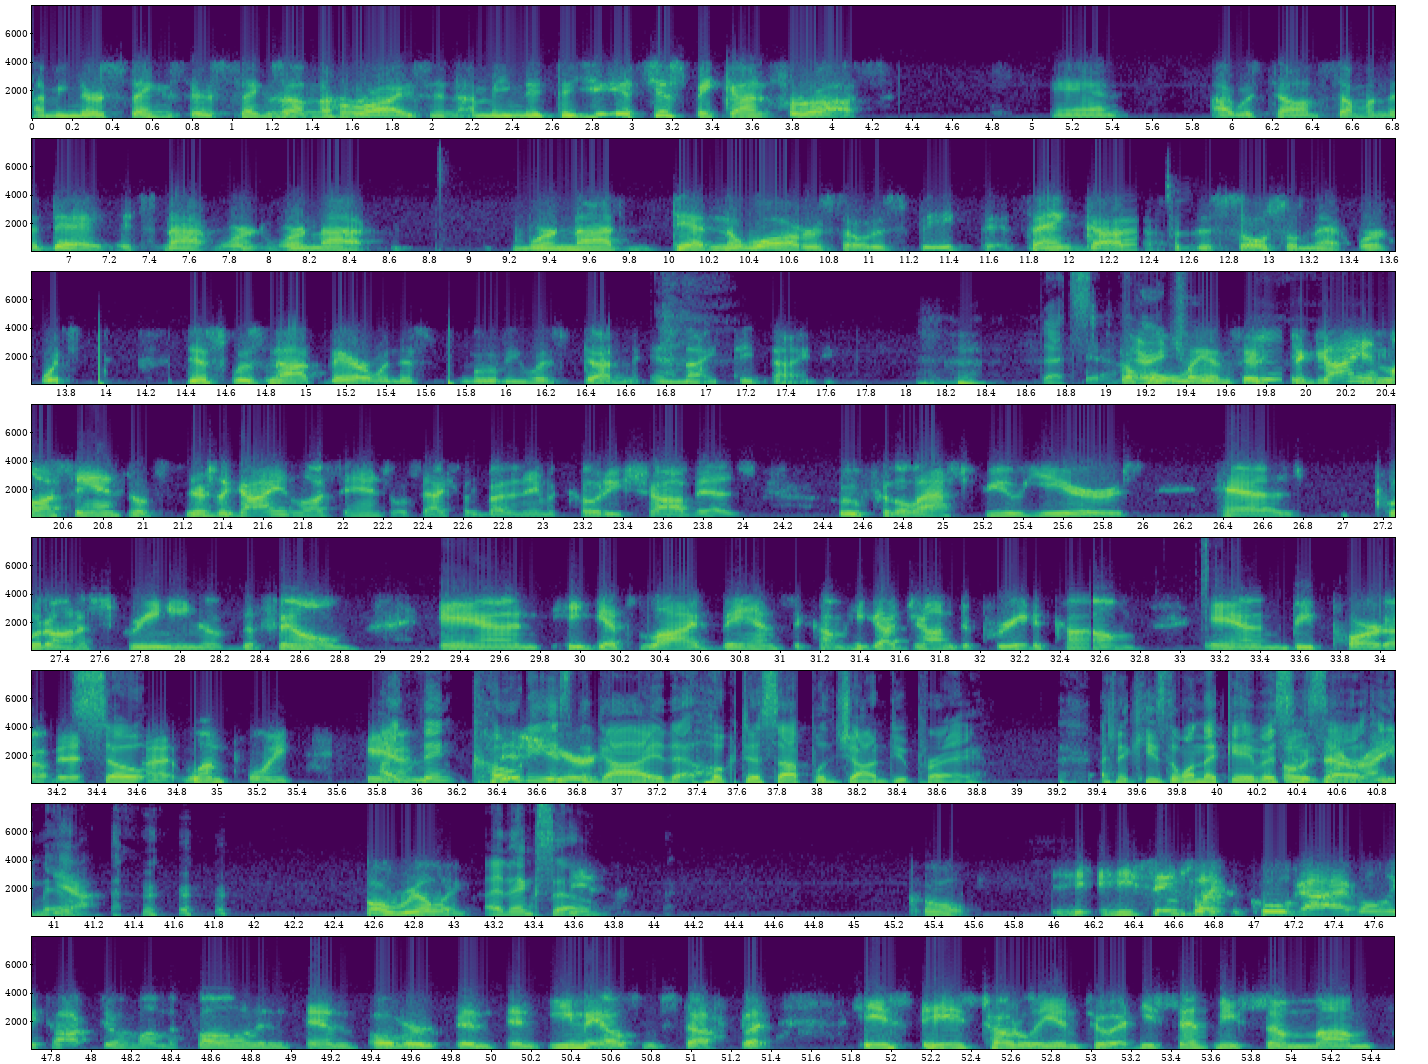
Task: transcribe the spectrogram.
I mean, there's things there's things on the horizon. I mean, it's just begun for us. And I was telling someone today, it's not we're we're not we're not dead in the water, so to speak. Thank God for the social network, which this was not there when this movie was done in 1990. That's Yeah. The whole true. landscape. There's a guy in Los Angeles. There's a guy in Los Angeles actually by the name of Cody Chavez, who for the last few years has put on a screening of the film, and he gets live bands to come. He got John Du Prez to come and be part of it. So- at one point, and I think Cody this is the guy that hooked us up with John Du Prez. I think he's the one that gave us Oh, his is that uh, right? email. Yeah. Oh, really? I think so. He's- Cool. he, he seems like a cool guy. I've only talked to him on the phone and, and over in, in emails and stuff, but he's he's totally into it. He sent me some um,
